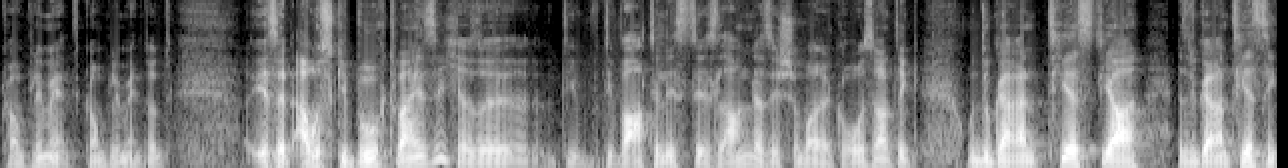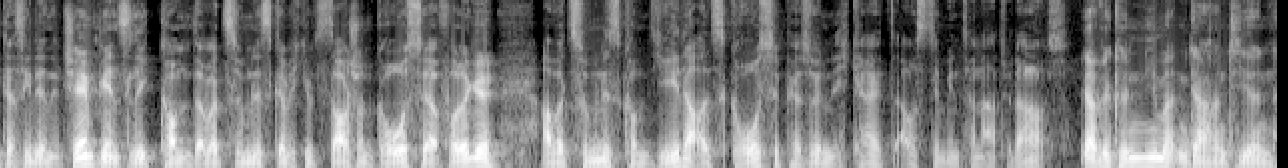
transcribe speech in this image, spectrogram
Kompliment, Kompliment. Und ihr seid ausgebucht, weiß ich. Also die, die Warteliste ist lang, das ist schon mal großartig. Und du garantierst ja, also du garantierst nicht, dass jeder in die Champions League kommt, aber zumindest, glaube ich, gibt es da schon große Erfolge. Aber zumindest kommt jeder als große Persönlichkeit aus dem Internat wieder raus. Ja, wir können niemanden garantieren,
